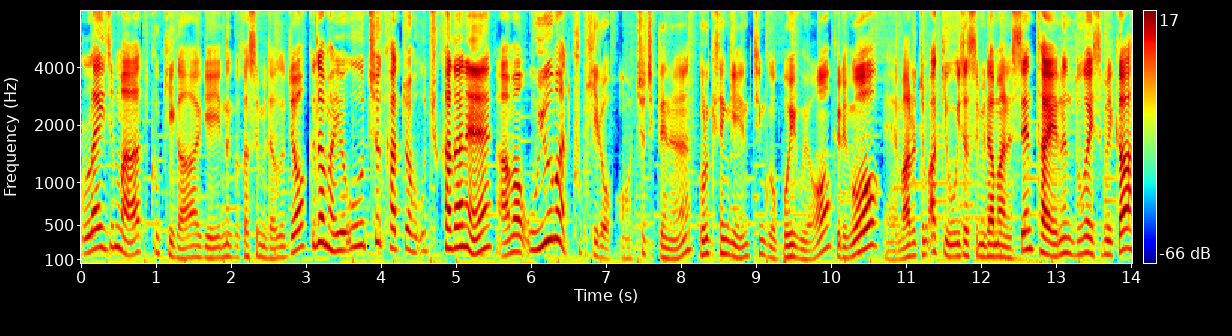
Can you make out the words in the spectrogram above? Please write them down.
레이즌 맛 쿠키가 여기 있는 것 같습니다. 그죠? 그 다음에 이 우측 하쪽 우측 하단에 아마 우유 맛 쿠키로 어, 추측되는 그렇게 생긴 친구가 보이고요. 그리고 예, 말을 좀 아끼고 있었습니다만 센터에는 누가 있습니까?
